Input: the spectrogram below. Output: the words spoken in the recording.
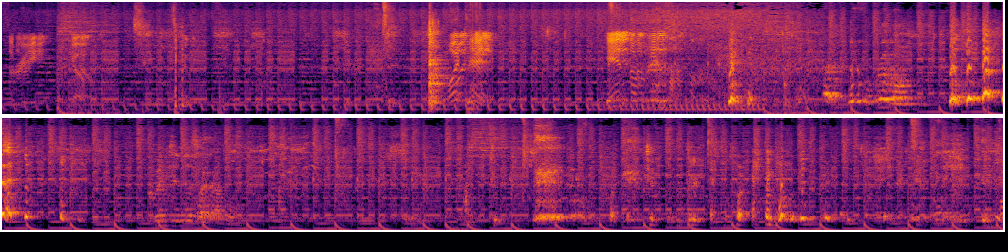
Three, go. One hit. In the rhythm. Quentin You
